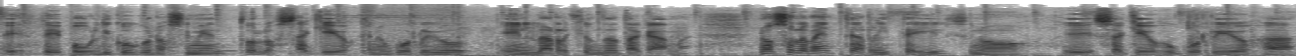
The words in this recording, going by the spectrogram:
es de público conocimiento los saqueos que han ocurrido en la región de Atacama, no solamente a retail, sino eh, saqueos ocurridos a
